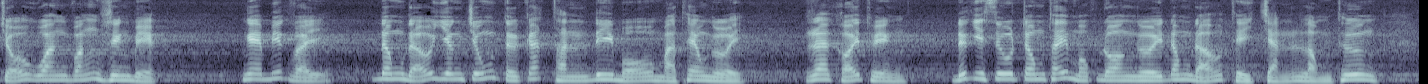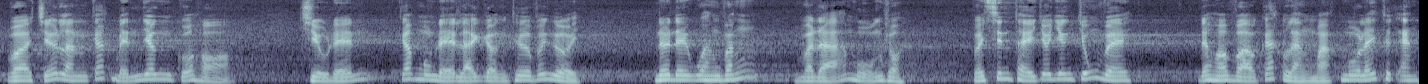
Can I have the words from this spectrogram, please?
chỗ hoang vắng riêng biệt. Nghe biết vậy, đông đảo dân chúng từ các thành đi bộ mà theo người. Ra khỏi thuyền, Đức Giêsu trông thấy một đoàn người đông đảo thì chạnh lòng thương và chữa lành các bệnh nhân của họ. Chiều đến, các môn đệ lại gần thưa với người: Nơi đây hoang vắng và đã muộn rồi. Vậy xin thầy cho dân chúng về để họ vào các làng mạc mua lấy thức ăn.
